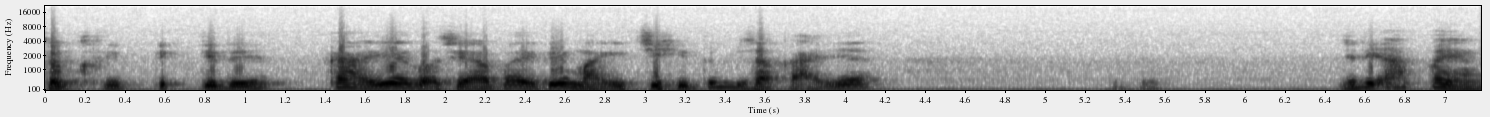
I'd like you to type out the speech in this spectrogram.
Atau keripik gitu ya. Kaya kok siapa itu ya? Maichi itu bisa kaya. Gitu. jadi apa yang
